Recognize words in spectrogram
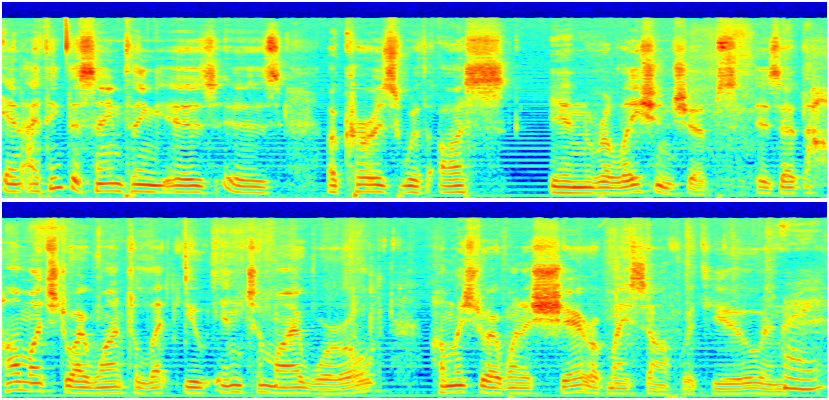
And I think the same thing is is occurs with us in relationships is that how much do I want to let you into my world? How much do I want to share of myself with you? And right.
